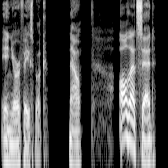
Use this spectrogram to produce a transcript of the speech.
in your Facebook. Now, all that said,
